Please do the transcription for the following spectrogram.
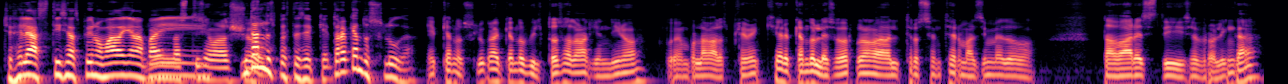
Και θέλει να στήσει ας πούμε ομάδα για να πάει... Να στήσει ομάδα show. Δεν άλλους παίχτες έπιανε. Τώρα έπιανε το Σλούγα. Έπιαν τον Σλούκα, έπιαν τον Βιλτόσα, τον Αργεντίνο, που είναι πολύ καλός playmaker, έπιαν τον Λεσόρ, που ήταν ο καλύτερος center μαζί με τον Ταβάρες της Ευρωλίγκα.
